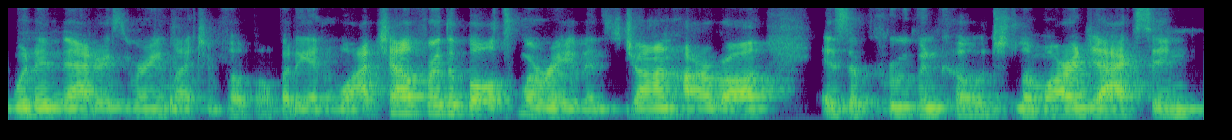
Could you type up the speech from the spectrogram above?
when it matters very much in football. But again, watch out for the Baltimore Ravens. John Harbaugh is a proven coach. Lamar Jackson,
